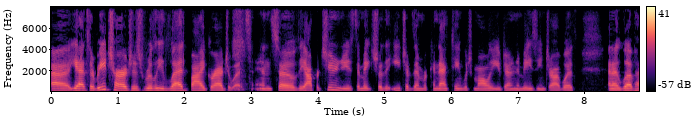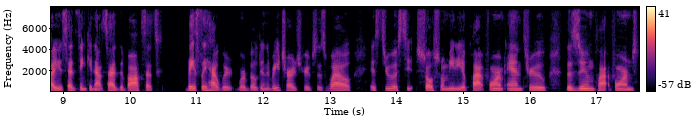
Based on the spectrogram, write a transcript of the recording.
Uh, yet the recharge is really led by graduates, and so the opportunity is to make sure that each of them are connecting, which Molly you've done an amazing job with, and I love how you said thinking outside the box. That's basically how we're, we're building the recharge groups as well is through a social media platform and through the zoom platforms.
